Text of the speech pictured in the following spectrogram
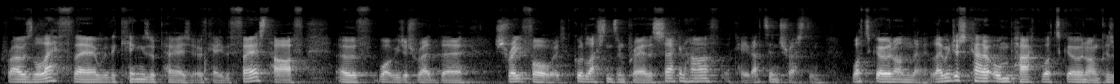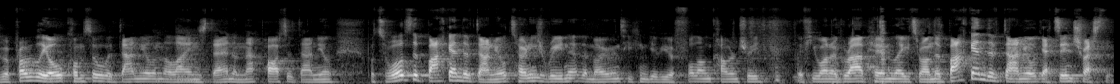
For I was left there with the kings of Persia. Okay, the first half of what we just read there, straightforward, good lessons in prayer. The second half, okay, that's interesting. What's going on there? Let me just kind of unpack what's going on because we're probably all comfortable with Daniel in the lion's den and that part of Daniel. But towards the back end of Daniel, Tony's reading at the moment. He can give you a full on commentary if you want to grab him later on. The back end of Daniel gets interesting.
